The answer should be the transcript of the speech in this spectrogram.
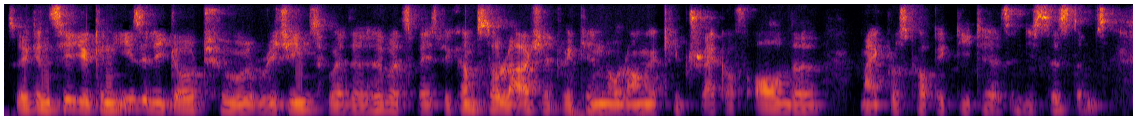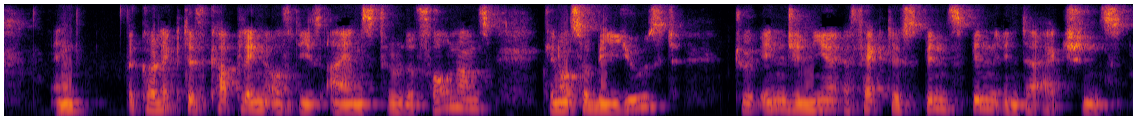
So you can see you can easily go to regimes where the Hilbert space becomes so large that we can no longer keep track of all the microscopic details in these systems. And the collective coupling of these ions through the phonons can also be used to engineer effective spin-spin interactions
